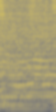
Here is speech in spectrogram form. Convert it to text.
still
